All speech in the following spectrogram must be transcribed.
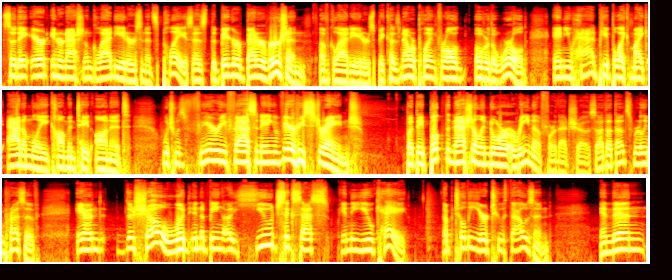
so they aired International Gladiators in its place as the bigger, better version of Gladiators because now we're playing for all over the world, and you had people like Mike Adamle commentate on it, which was very fascinating and very strange. But they booked the National Indoor Arena for that show, so I thought that's really impressive. And the show would end up being a huge success in the UK up till the year 2000. And then,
